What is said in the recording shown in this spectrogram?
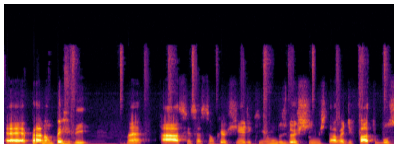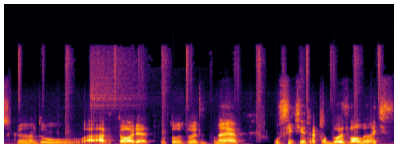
é, para não perder. Né? A sensação que eu tinha de que um dos dois times estava de fato buscando a, a vitória. Todos dois, né? O City entra com dois volantes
